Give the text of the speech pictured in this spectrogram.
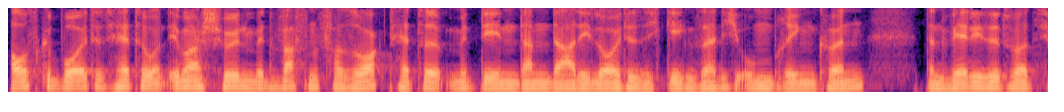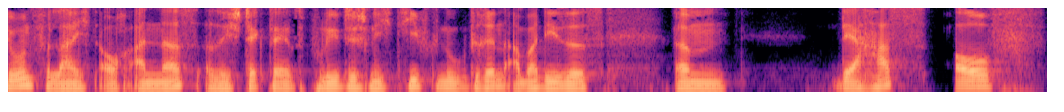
ausgebeutet hätte und immer schön mit Waffen versorgt hätte, mit denen dann da die Leute sich gegenseitig umbringen können, dann wäre die Situation vielleicht auch anders. Also ich stecke da jetzt politisch nicht tief genug drin, aber dieses ähm, der Hass auf,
